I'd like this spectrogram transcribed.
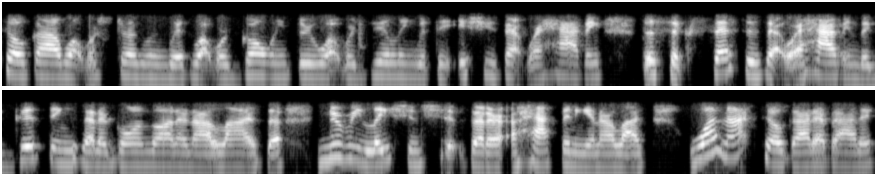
tell God what we're struggling with, what we're going through, what we're dealing with, the issues that we're having, the successes that we're having, the good things that are going on in our lives, the new relationships that are happening in our lives. Why not tell God about it?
